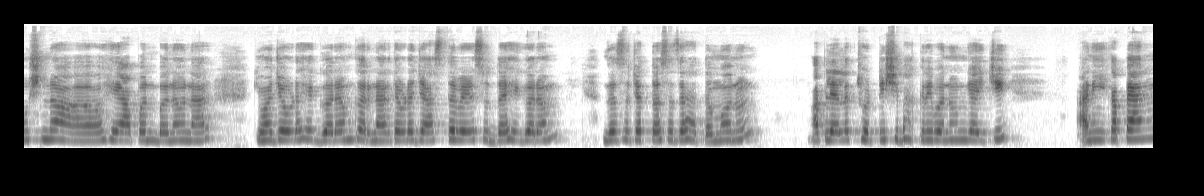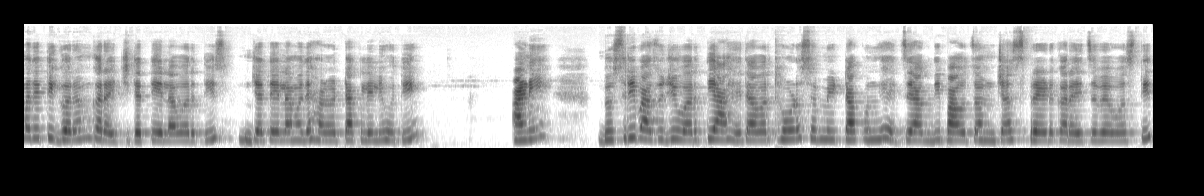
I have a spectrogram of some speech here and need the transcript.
उष्ण हे आपण बनवणार किंवा जेवढं हे गरम करणार तेवढं जास्त वेळसुद्धा हे गरम जसंच्या तसंच राहतं. म्हणून आपल्याला छोटीशी भाकरी बनवून घ्यायची आणि एका पॅनमध्ये ती गरम करायची त्या तेलावरतीच. ज्या तेलामध्ये हळद टाकलेली होती. आणि दुसरी बाजू जी वरती आहे त्यावर थोडंसं मीठ टाकून घ्यायचं. अगदी पाव चमचा स्प्रेड करायचं व्यवस्थित.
